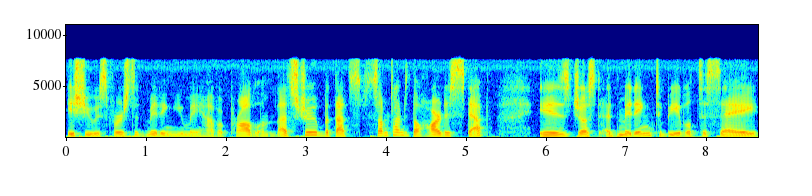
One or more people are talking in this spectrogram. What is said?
issue is first admitting you may have a problem. That's true, but that's sometimes the hardest step is just admitting to be able to say,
